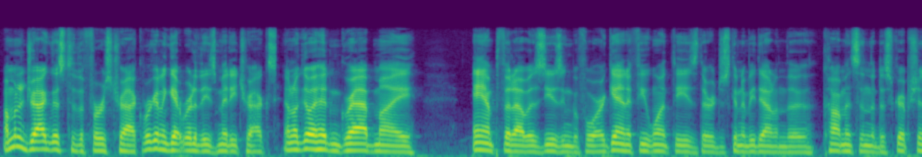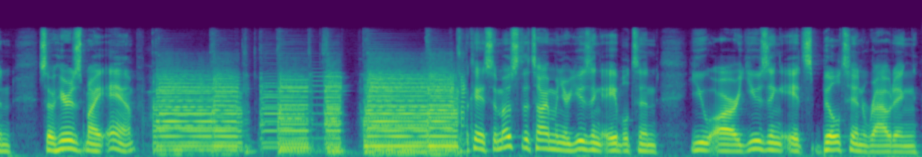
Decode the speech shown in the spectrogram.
I'm going to drag this to the first track. We're going to get rid of these MIDI tracks, and I'll go ahead and grab my amp that I was using before. Again, if you want these, they're just going to be down in the comments in the description. So here's my amp. Okay, so most of the time when you're using Ableton, you are using its built-in routing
